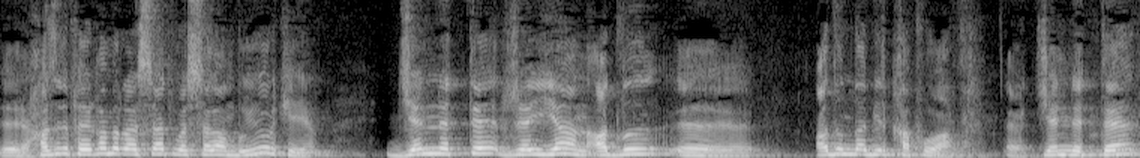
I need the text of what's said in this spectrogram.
E, Hazreti Peygamber Aleyhisselatü Vesselam buyuruyor ki cennette Reyyan adlı e, adında bir kapı vardır. Evet cennette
